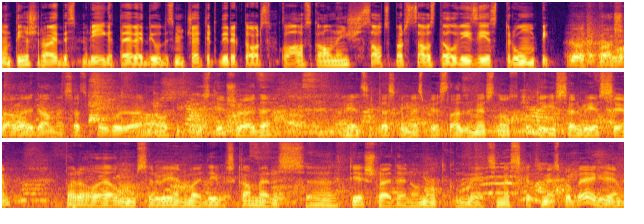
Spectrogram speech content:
Un tiešraides Rīga TV24 direktors Klaus Kalniņš sauc par savas televīzijas trumpi. Ļoti plašā veidā mēs atspoguļojam notikumus tiešraidē. Viens ir tas, ka mēs pieslēdzamies no studijas ar viesiem. Paralēli mums ir viena vai divas kameras eh, tiešraidē no notikuma vietas. Mēs skatāmies pa bēgļiem.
